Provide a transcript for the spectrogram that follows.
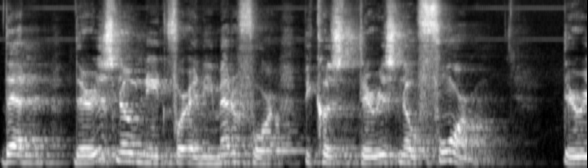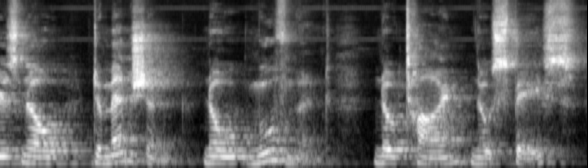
then there is no need for any metaphor because there is no form, there is no dimension, no movement, no time, no space,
